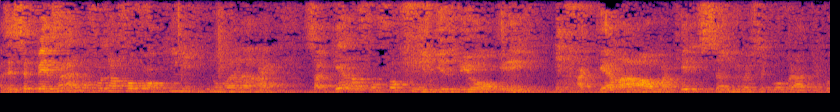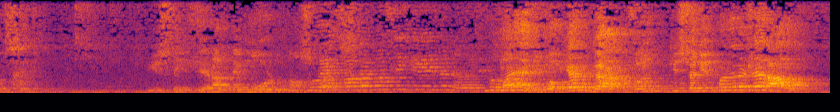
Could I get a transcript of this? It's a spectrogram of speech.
Às vezes você pensa, ah, vou fazer uma fofoquinha que não vai dar nada. Se aquela fofoquinha desviou alguém, aquela alma, aquele sangue vai ser cobrado de você. Isso tem que gerar temor no nosso Não é coração. só da nossa igreja, não. Não é, de qualquer lugar, estou falando do cristianismo de maneira geral.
